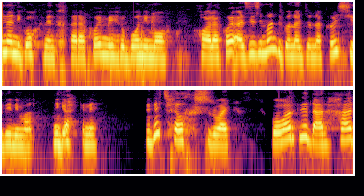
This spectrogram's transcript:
ина нигоҳ кунед духтаракҳои меҳрубони мо хоҳаракҳои азизи ман дугонаҷонакҳои ширини ман. Нигаҳ кунед диде чӣ хел хушрӯай бовар кунед дар ҳар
